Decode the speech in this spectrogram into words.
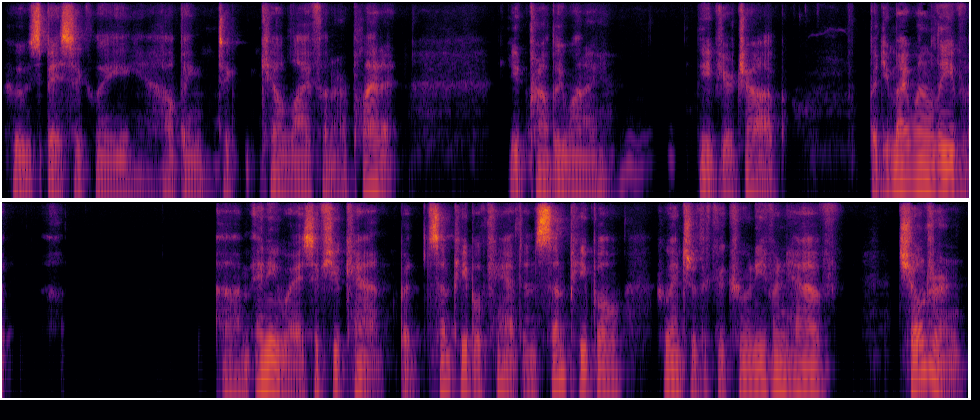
who's basically helping to kill life on our planet. You'd probably want to leave your job, but you might want to leave um, anyways if you can. But some people can't, and some people who enter the cocoon even have children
